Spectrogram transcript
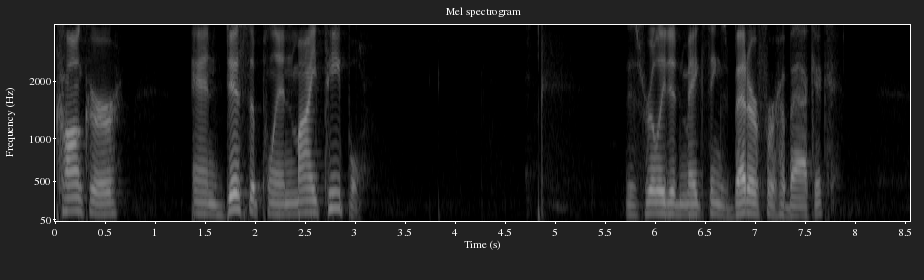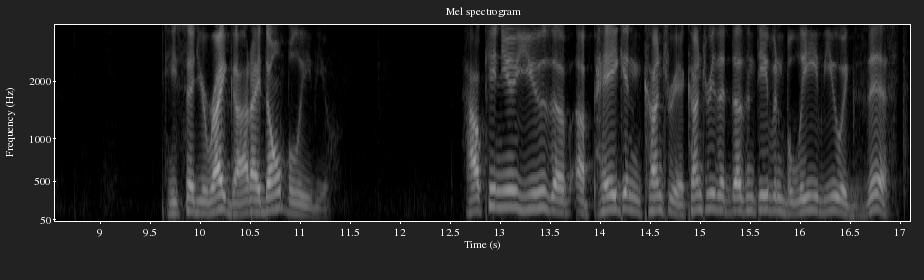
conquer and discipline my people. This really didn't make things better for Habakkuk. He said, You're right, God, I don't believe you. How can you use a, a pagan country, a country that doesn't even believe you exist,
